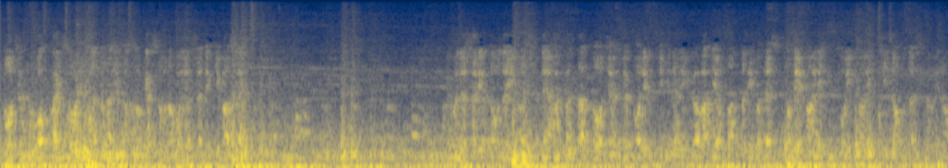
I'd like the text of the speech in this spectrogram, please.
到着後改装列車となります。お客様のご乗車できません。ご乗車ありがとうございますね。博多到着。降り口左側4番乗り場です。お手回り5今1のお確かめの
